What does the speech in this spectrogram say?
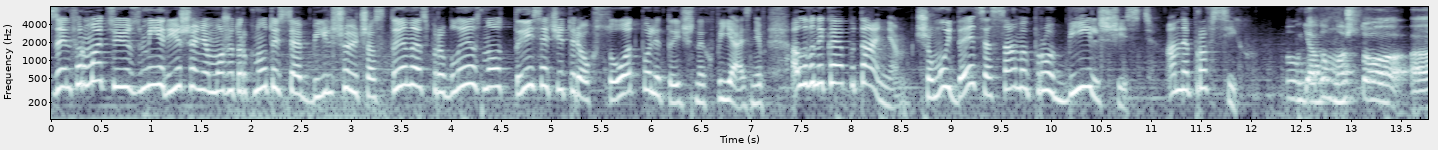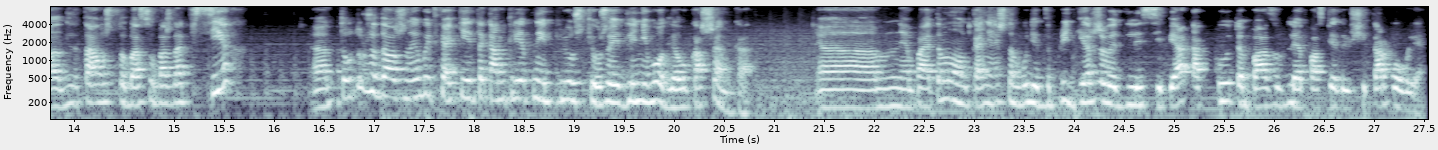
За інформацією змі, рішення може торкнутися більшої частини з приблизно 1300 політичних в'язнів. Але виникає питання, чому йдеться саме про більшість, а не про всіх? Ну, я думаю, что э, для того, чтобы освобождать всех, э, тут уже должны быть какие-то конкретные плюшки уже и для него, для Лукашенко. Э, Поэтому он, конечно, будет придерживать для себя какую-то базу для последующей торговли.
